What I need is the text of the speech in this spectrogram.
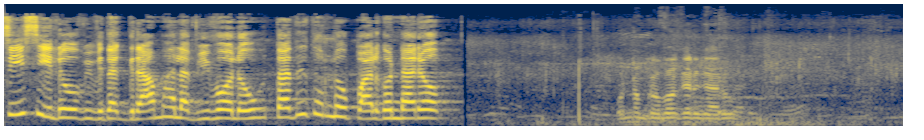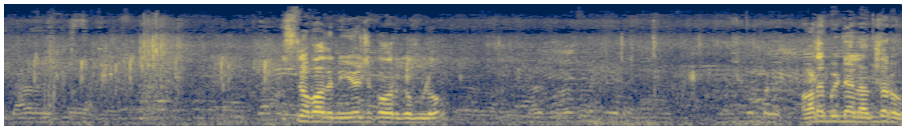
సీసీలు వివిధ గ్రామాల వివోలు తదితరులు పాల్గొన్నారు. ప్రభాకర్ గారు హుస్నాబాద్ నియోజకవర్గంలో ఆడబిడ్డలందరూ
